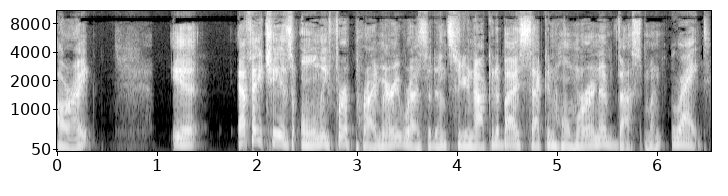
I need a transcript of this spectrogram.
All right. It, FHA is only for a primary residence, so you're not going to buy a second home or an investment. Right.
